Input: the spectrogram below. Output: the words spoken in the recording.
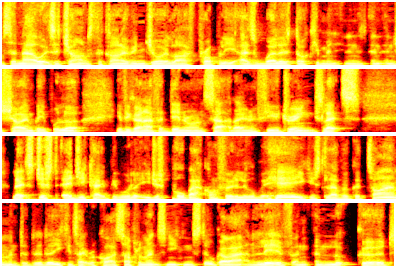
So now it's a chance to kind of enjoy life properly as well as documenting and, and, showing people, look, if you're going out for dinner on Saturday and a few drinks, let's let's just educate people that you just pull back on food a little bit here. You can still have a good time and da, da, da. you can take required supplements and you can still go out and live and, and look good.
